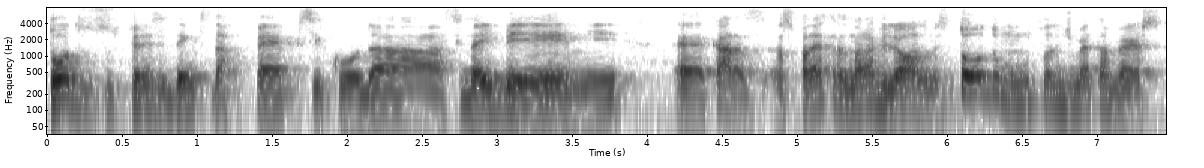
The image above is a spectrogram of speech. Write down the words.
todos os presidentes da PepsiCo, da, assim, da IBM, é, cara, as, as, palestras maravilhosas, mas todo mundo falando de metaverso.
